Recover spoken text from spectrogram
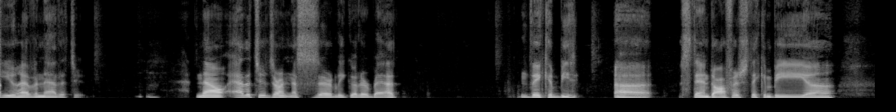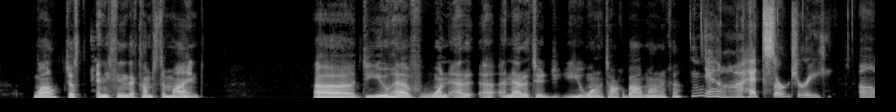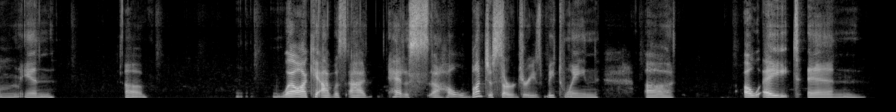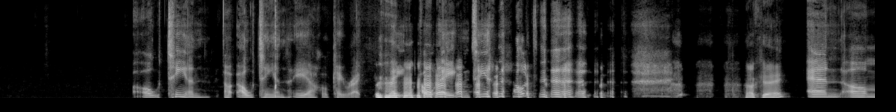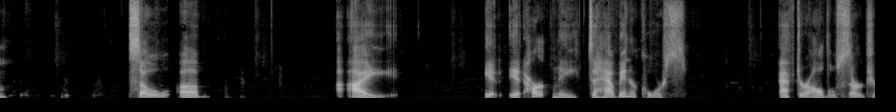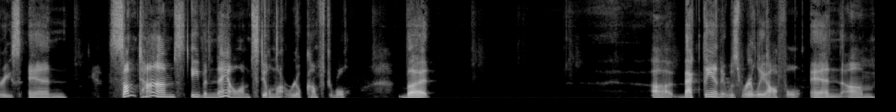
you have an attitude. Now, attitudes aren't necessarily good or bad. They could be uh, standoffish. They can be, uh, well, just anything that comes to mind. Uh, do you have one atti- uh, an attitude you want to talk about, Monica? Mm, Yeah, I had surgery um in uh well, I ca I was I had a whole bunch of surgeries between uh 08 and 010 uh, 010 yeah okay right 8 08 and 10 okay. and um so uh i it it hurt me to have intercourse after all those surgeries and sometimes even now i'm still not real comfortable but uh back then it was really awful and um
